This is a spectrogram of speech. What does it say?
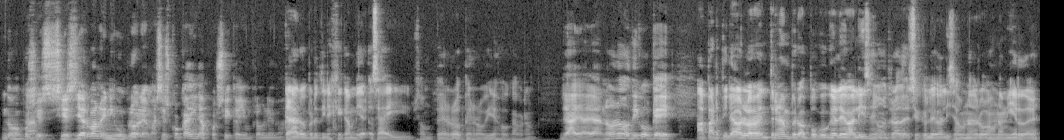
No, pues Ah. si, es, si es hierba no hay ningún problema. Si es cocaína, pues sí que hay un problema. Claro, pero tienes que cambiar. O sea, y son perro, perro viejo, cabrón. Ya, ya, ya. No, no, digo que. A partir de ahora los entrenan, pero a poco que legalicen otra vez. Si es que legalizar una droga es una mierda, ¿eh?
